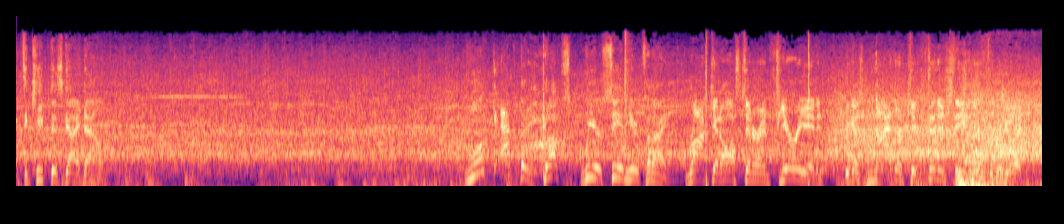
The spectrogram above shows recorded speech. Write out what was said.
Take to keep this guy down? Look at the guts we are seeing here tonight. Rock and Austin are infuriated because neither can finish the other for good.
